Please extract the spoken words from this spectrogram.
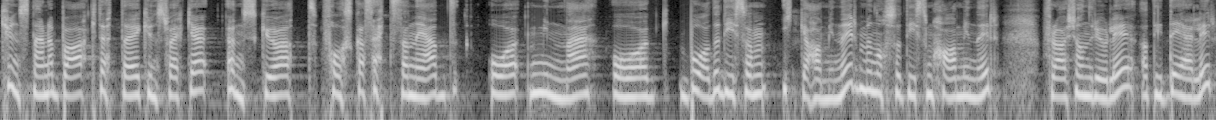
kunstnerne bak dette kunstverket ønsker jo at folk skal sette seg ned og minne, og både de som ikke har minner, men også de som har minner fra 22. juli, at de deler.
